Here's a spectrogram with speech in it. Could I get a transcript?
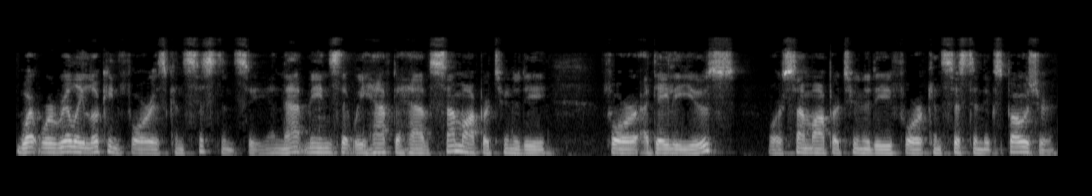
what we're really looking for is consistency. And that means that we have to have some opportunity for a daily use or some opportunity for consistent exposure,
